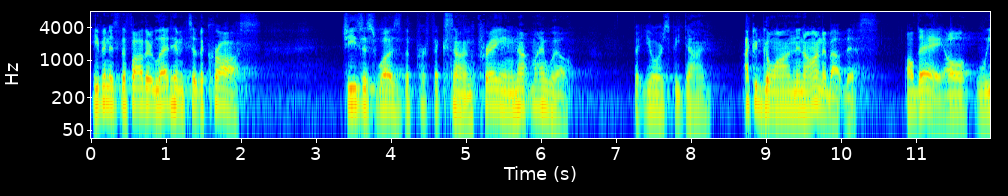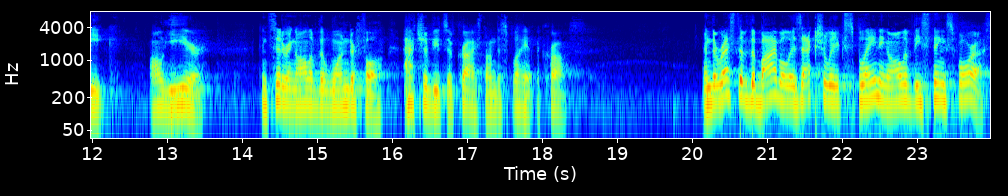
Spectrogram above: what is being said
Even as the Father led him to the cross, Jesus was the perfect Son, praying, Not my will, but yours be done. I could go on and on about this all day, all week, all year, considering all of the wonderful attributes of Christ on display at the cross. And the rest of the Bible is actually explaining all of these things for us.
